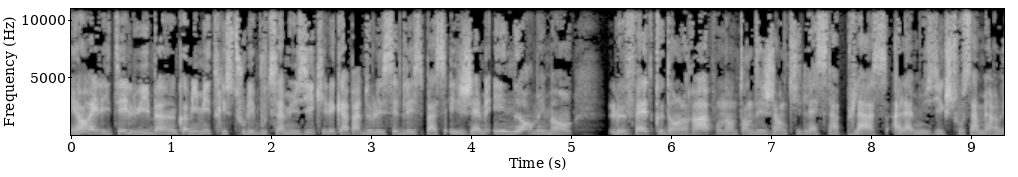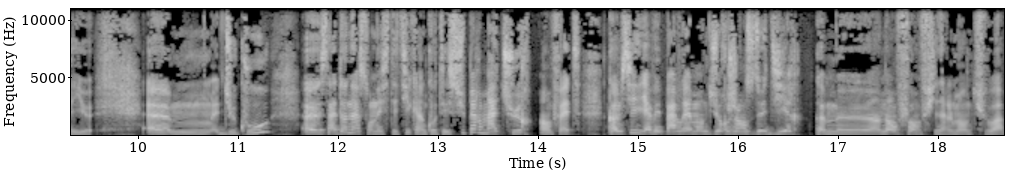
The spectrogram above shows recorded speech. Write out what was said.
Et en réalité, lui, ben, comme il maîtrise tous les bouts de sa musique, il est capable de laisser de l'espace. Et j'aime énormément le fait que dans le rap, on entend des gens qui laissent la place à la musique. Je trouve ça merveilleux. Euh, du coup, euh, ça donne à son esthétique un côté super mature, en fait, comme s'il n'y avait pas vraiment d'urgence de dire, comme euh, un enfant finalement, tu vois.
